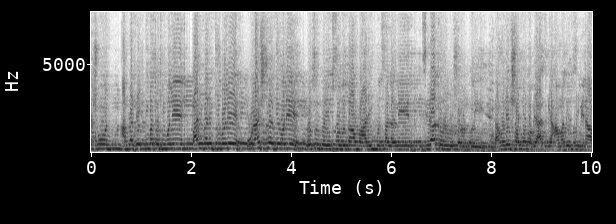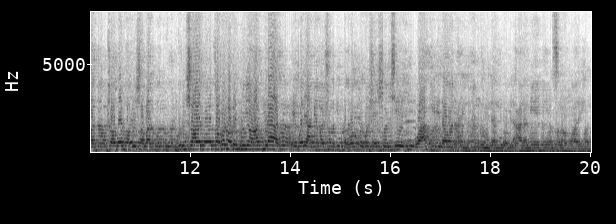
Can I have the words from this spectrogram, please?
আসুন, আমরা ব্যক্তিগত জীবনে, পারিবারিক জীবনে ও রাষ্ট্রীয় জীবনে রসুল করিম সাল্লাল্লাহু আলাইহি ওয়াসাল্লামের সিরাতের অনুসরণ করি। তাহলে সফল হবে আজকে আমাদের সেমিনার সফল হবে সবার ভবিষ্যৎ, সফল হবে দুনিয়া আখিরাত। এই বলে আমি আমার সংক্ষিপ্ত বক্তব্য শেষ করছি। ও আখিরি দাওয়ান আলহামদুলিল্লাহি আলামিন। আসসালামু আলাইকুম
